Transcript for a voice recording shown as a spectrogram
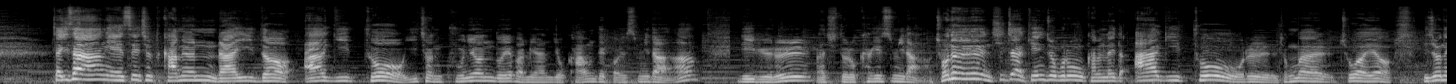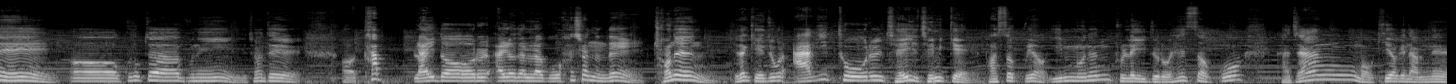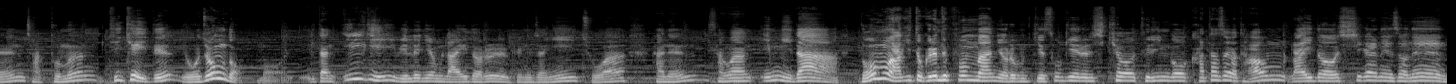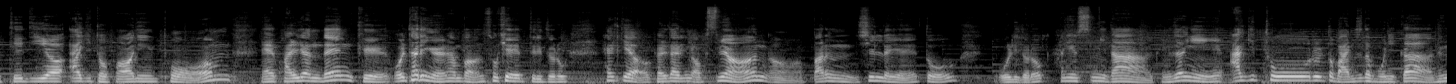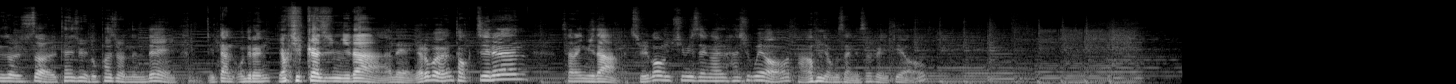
자 이상 SH 가면 라이더 아기토 2009년도에 발매한 요 가운데 거였습니다. 리뷰를 마치도록 하겠습니다. 저는 진짜 개인적으로 가면 라이더 아기토를 정말 좋아해요. 이전에 어, 구독자분이 저한테 어, 탑 라이더를 알려달라고 하셨는데 저는 일단 개인적으로 아기토를 제일 재밌게 봤었고요. 임무는 블레이드로 했었고 가장 뭐 기억에 남는 작품은 디케이드 요 정도. 뭐 일단 1기 밀레니엄 라이더를 굉장히 좋아하는 상황입니다. 너무 아기토 그랜드폰만 여러분께 소개를 시켜드린 것 같아서요. 다음 라이더 시간에서는 드디어 아기토 버닝폼에 관련된 그 올타링을 한번 소개 해드리도록 할게요 별다른 없으면 어, 빠른 시일 내에 또 올리도록 하겠습니다. 굉장히 아기토를 또 만지다 보니까 횡설수설 텐션이 높아졌는데 일단 오늘은 여기까지입니다. 네, 여러분 덕질은 사랑입니다. 즐거운 취미생활 하시고요. 다음 영상에서 뵐게요.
